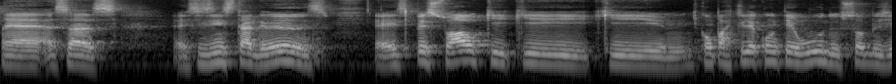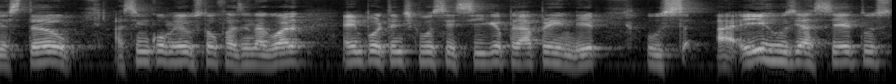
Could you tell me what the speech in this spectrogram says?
é, essas, esses Instagrams, é, esse pessoal que, que, que compartilha conteúdo sobre gestão, assim como eu estou fazendo agora, é importante que você siga para aprender os erros e acertos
